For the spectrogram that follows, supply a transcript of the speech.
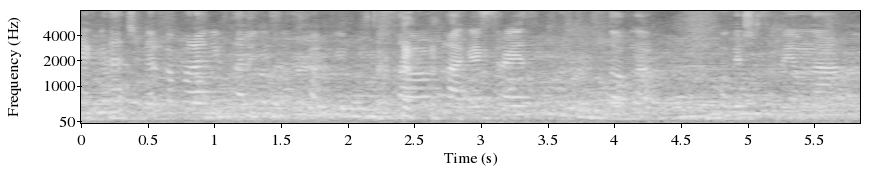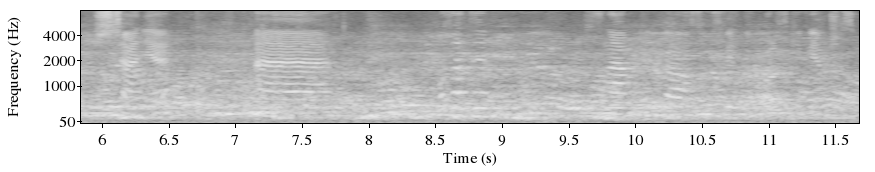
jak widać, Wielkopolanie wcale nie są skąpi. Dostałam flagę, która jest po prostu cudowna. Powieszę sobie ją na ścianie. E, poza tym znam kilka osób z Wielkopolski. Wiem, że są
